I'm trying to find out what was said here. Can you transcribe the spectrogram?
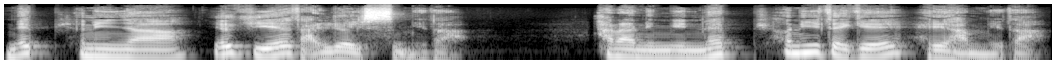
내 편이냐 여기에 달려 있습니다. 하나님이 내 편이 되게 해야 합니다.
